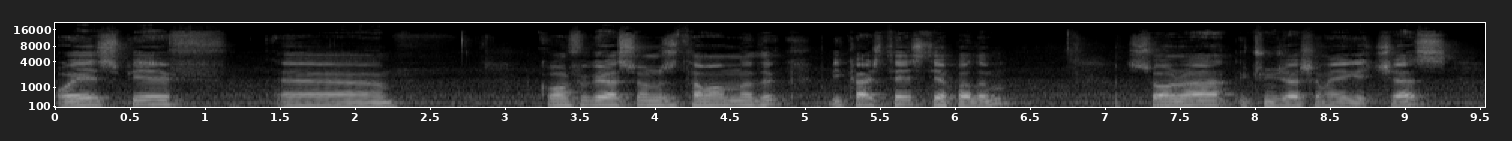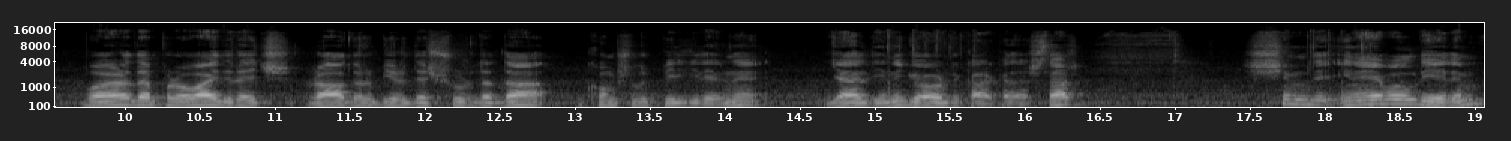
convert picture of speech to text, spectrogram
OSPF e, konfigürasyonumuzu tamamladık. Birkaç test yapalım. Sonra üçüncü aşamaya geçeceğiz. Bu arada Provider Edge Router 1'de şurada da komşuluk bilgilerini geldiğini gördük arkadaşlar. Şimdi enable diyelim.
